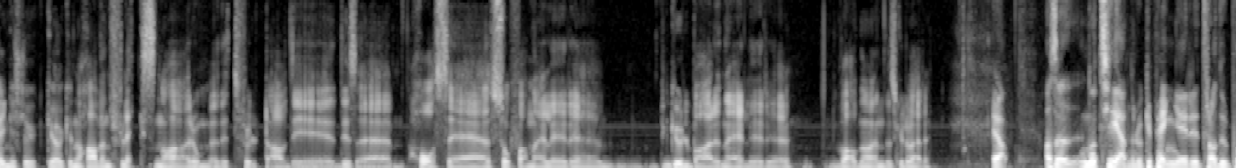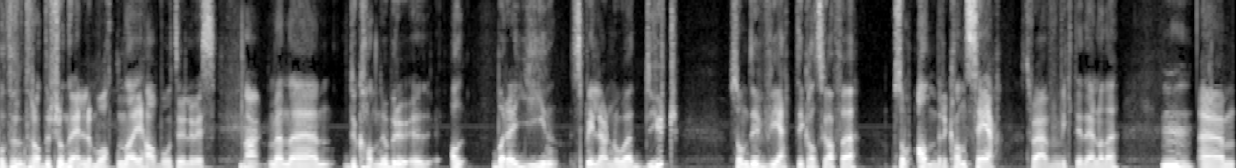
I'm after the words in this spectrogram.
pengesluket å kunne ha den fleksen og ha rommet ditt fullt av de, disse HC-sofaene eller eh, gullbarene eller eh, hva nå enn det skulle være. Ja. Altså, nå tjener du ikke penger tradu på den tradisjonelle måten da, i Habbo, tydeligvis. Nei. Men eh, du kan jo bruke al- Bare gi spilleren noe dyrt som de vet de kan skaffe, og som andre kan se. Tror jeg er en viktig del av det. Mm. Um,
